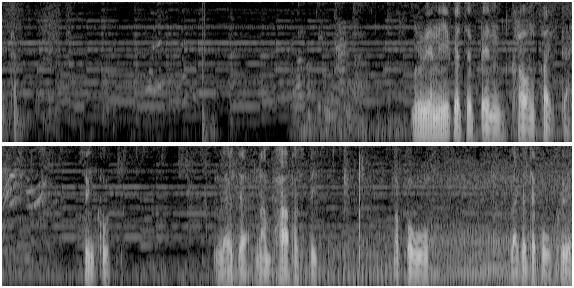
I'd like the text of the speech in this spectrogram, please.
นะครับบริเวณนี้ก็จะเป็นคลองไส้ไก่ ซึ่งขุด แล้วจะนำผ้าพลาสติก มาปู แล้วก็จะปลูกพืช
